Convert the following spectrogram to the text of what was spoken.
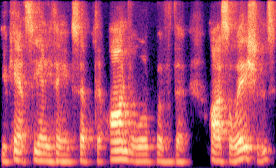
you can't see anything except the envelope of the oscillations.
